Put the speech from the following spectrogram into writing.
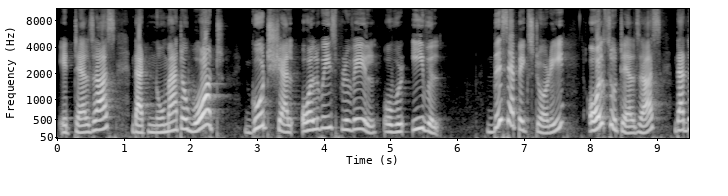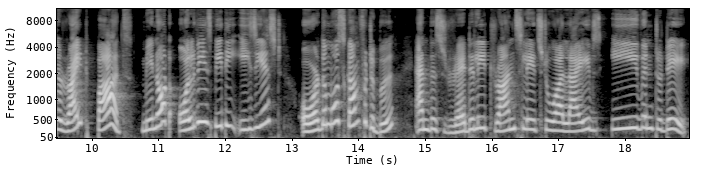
It tells us that no matter what, good shall always prevail over evil. This epic story also tells us that the right path may not always be the easiest or the most comfortable, and this readily translates to our lives even today,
